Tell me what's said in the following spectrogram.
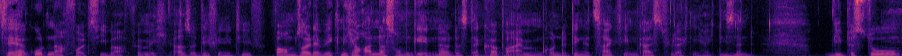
Sehr gut nachvollziehbar für mich, also definitiv. Warum soll der Weg nicht auch andersrum gehen, ne? dass der Körper einem im Grunde Dinge zeigt, die im Geist vielleicht nicht richtig sind? Wie bist du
